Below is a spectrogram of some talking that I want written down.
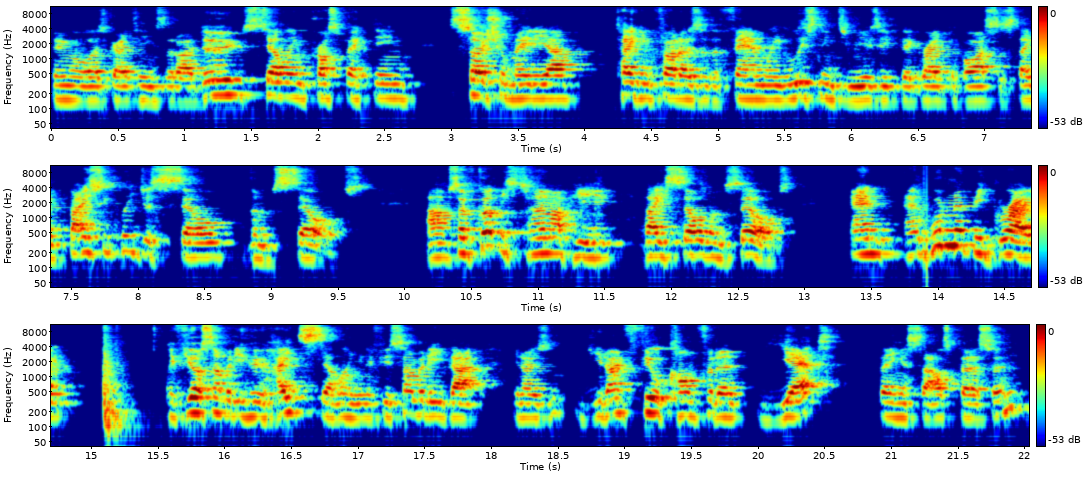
doing all those great things that I do, selling, prospecting, social media, taking photos of the family, listening to music. They're great devices. They basically just sell themselves. Um, so I've got this term up here. They sell themselves, and and wouldn't it be great if you're somebody who hates selling, and if you're somebody that you know you don't feel confident yet being a salesperson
